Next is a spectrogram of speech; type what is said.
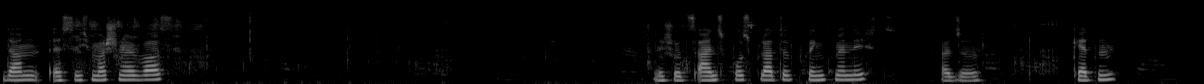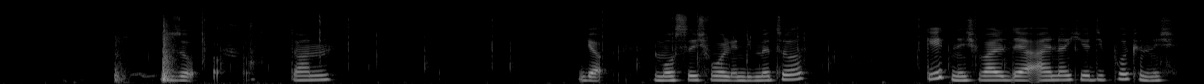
Dann esse ich mal schnell was. Eine Schutz 1 Brustplatte bringt mir nichts. Also Ketten. So. Dann. Ja. Muss ich wohl in die Mitte. Geht nicht, weil der eine hier die Brücke nicht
